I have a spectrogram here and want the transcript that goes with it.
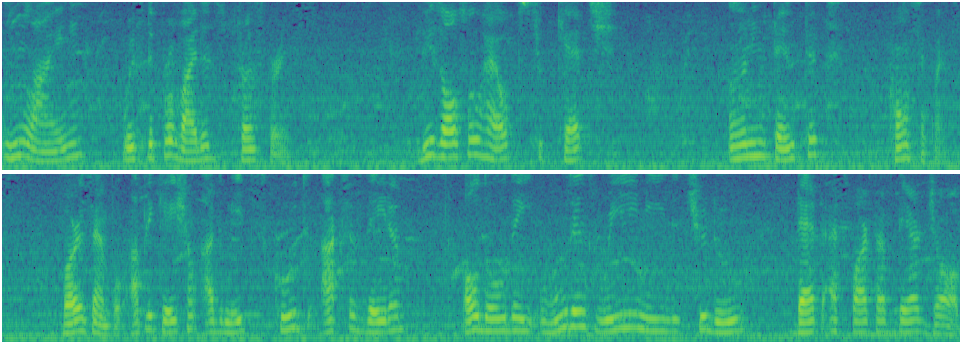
in line with the provided transparency. This also helps to catch unintended consequence. For example, application admits could access data although they wouldn't really need to do that as part of their job.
